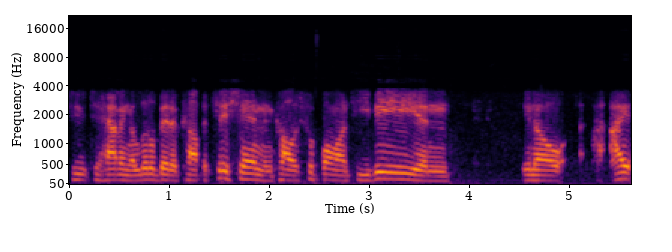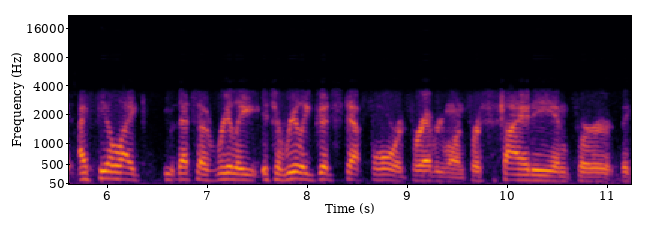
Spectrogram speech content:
to, to having a little bit of competition and college football on TV and you know I, I feel like that's a really it's a really good step forward for everyone for society and for the,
